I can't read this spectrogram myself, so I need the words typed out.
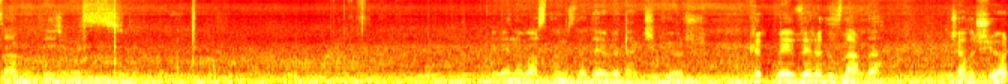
Sabitleyicimiz. Frene bastığımızda devreden çıkıyor. 40 ve üzeri hızlarda çalışıyor.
